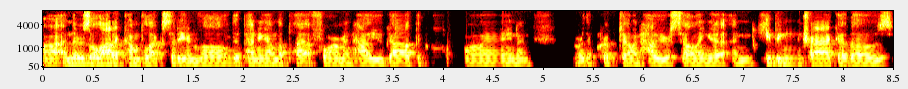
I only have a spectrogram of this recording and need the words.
Uh, and there's a lot of complexity involved depending on the platform and how you got the coin and or the crypto and how you're selling it and keeping track of those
